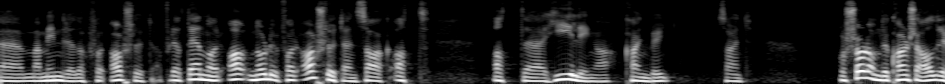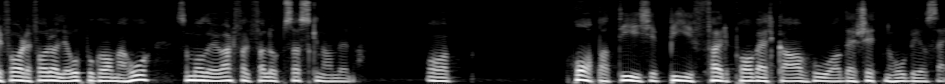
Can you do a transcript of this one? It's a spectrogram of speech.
uh, med mindre dere får avslutta. For det er når, når, du får avslutta en sak, at, at uh, healinga kan begynne. sant? Og sjøl om du kanskje aldri får det forholdet opp og gå med henne, så må du i hvert fall følge opp søsknene dine. Og håpe at de ikke blir for påvirka av henne og det skitten hun blir å si.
